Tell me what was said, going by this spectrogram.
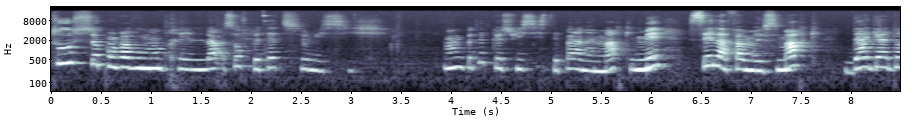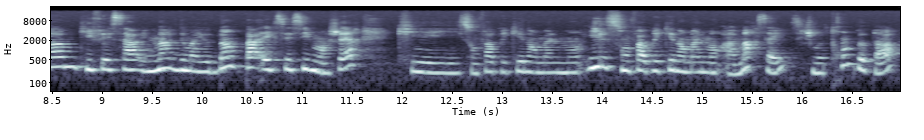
tout ce qu'on va vous montrer là, sauf peut-être celui-ci. Hmm, peut-être que celui-ci c'était pas la même marque, mais c'est la fameuse marque d'Agadom qui fait ça, une marque de maillots de bain pas excessivement chère, qui sont fabriqués normalement, ils sont fabriqués normalement à Marseille, si je me trompe pas,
